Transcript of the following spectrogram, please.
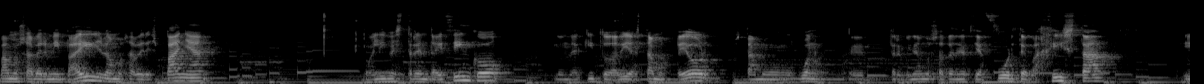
Vamos a ver mi país, vamos a ver España, el IBEX 35, donde aquí todavía estamos peor, estamos, bueno, eh, terminando esa tendencia fuerte bajista e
